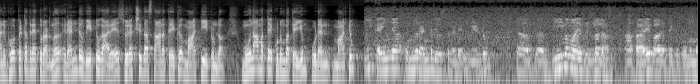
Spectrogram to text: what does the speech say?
അനുഭവപ്പെട്ടതിനെ തുടർന്ന് രണ്ട് വീട്ടുകാരെ സുരക്ഷിത സ്ഥാനത്തേക്ക് മാറ്റിയിട്ടുണ്ട്. മൂന്നാമത്തെ കുടുംബത്തെയും ഉടൻ മാറ്റും. ഈ കഴിഞ്ഞ ഒന്ന് രണ്ട് ദിവസത്തിനിടയിൽ വീണ്ടും ഭീമമായ വിള്ളലാണ് ആ താഴെ ഭാഗത്തേക്ക് പോകുന്ന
